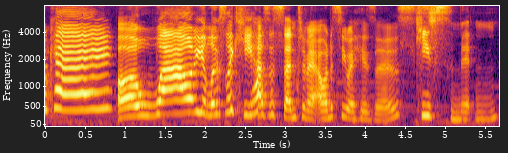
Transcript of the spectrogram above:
Okay. Oh, wow. It looks like he has a sentiment. I wanna see what his is. He's smitten.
